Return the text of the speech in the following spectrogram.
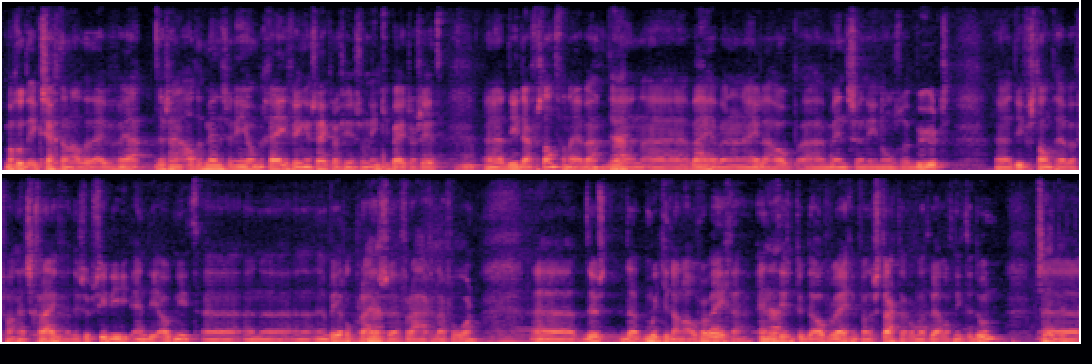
maar goed, ik zeg dan altijd even van ja, er zijn altijd mensen in je omgeving, en zeker als je in zo'n incubator zit, uh, die daar verstand van hebben. Ja. En wij hebben een hele hoop mensen in onze buurt die verstand hebben van het schrijven van die subsidie en die ook niet een, een, een, wereldprijs Ja. vragen daarvoor. Uh, dus dat moet je dan overwegen. En Ja. het is natuurlijk de overweging van de starter om dat wel of niet te doen. Uh,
